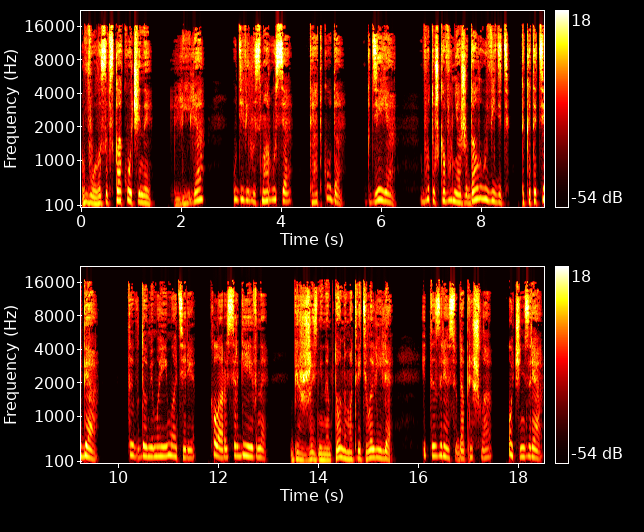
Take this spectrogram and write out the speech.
волосы всклокочены. «Лиля?» — удивилась Маруся. «Ты откуда?» Где я? Вот уж кого не ожидала увидеть, так это тебя. «Ты в доме моей матери, Клары Сергеевны», — безжизненным тоном ответила Лиля. «И ты зря сюда пришла, очень зря».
